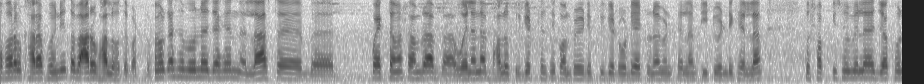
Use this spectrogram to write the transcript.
ওভারঅল খারাপ হয়নি, তবে আরও ভালো হতে পারতো। আমার কাছে মনে হয়, দেখেন লাস্ট কয়েকটা মাস আমরা ওয়েল এনে ভালো ক্রিকেট খেলছি কম্পিটিটিভ ক্রিকেট ওডিআই টুর্নামেন্ট খেললাম টি টোয়েন্টি খেললাম। তো সব কিছু মিলে যখন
